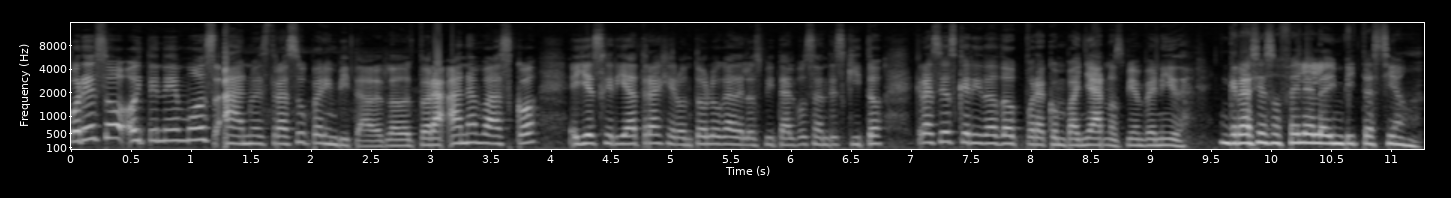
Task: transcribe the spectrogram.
Por eso hoy tenemos a nuestra super invitada, la doctora Ana Vasco. Ella es geriatra gerontóloga del Hospital Bozán de Esquito. Gracias, querida doc, por acompañarnos. Bienvenida. Gracias, Ofelia, la invitación.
